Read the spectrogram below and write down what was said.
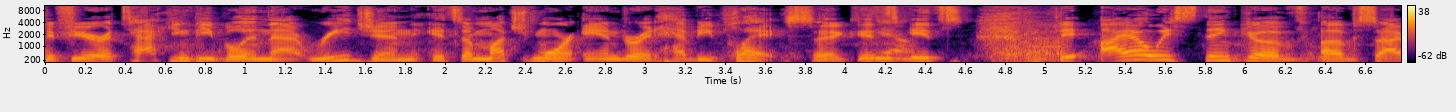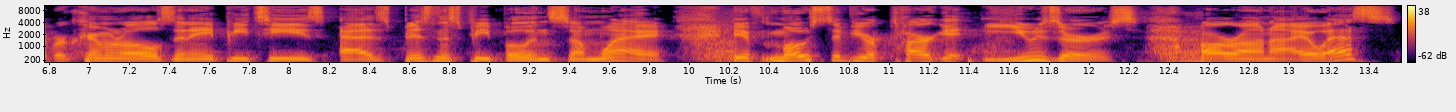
If you're attacking people in that region, it's a much more Android heavy place. Like it's Yeah. it's it, I always think of of of cyber criminals and APTs as business people in some way. If most of your target users are on iOS,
